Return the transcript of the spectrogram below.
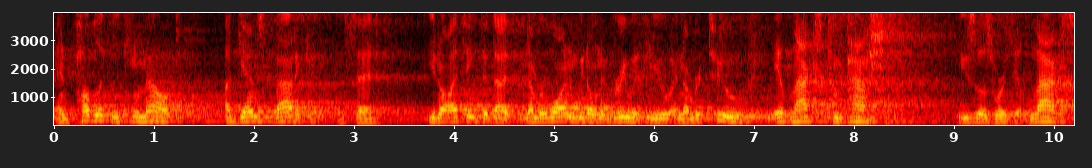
and publicly came out against Vatican and said, you know, I think that, that number one, we don't agree with you, and number two, it lacks compassion. Use those words, it lacks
